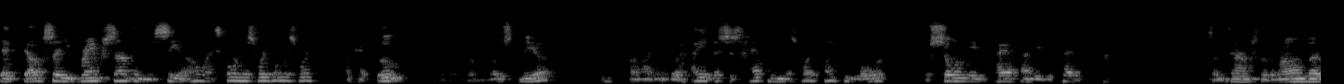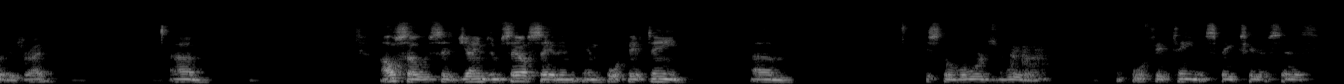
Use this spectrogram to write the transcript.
That all of a sudden you're praying for something, you see, oh, it's going this way, going this way. Okay, ooh, roast me up? Or am I gonna go, hey, this is happening this way. Thank you, Lord, for showing me the path I need to take. Sometimes for the wrong motives, right? Um, also, it says James himself said in, in four fifteen, um, it's the Lord's will. In four fifteen, it speaks here, it says,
